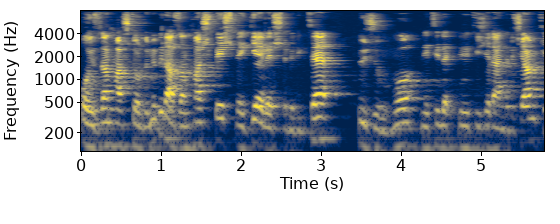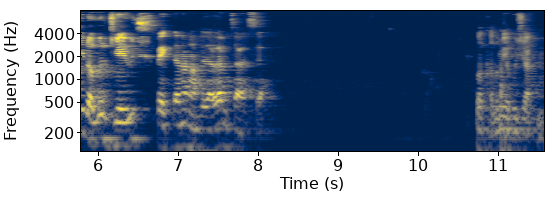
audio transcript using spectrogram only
O yüzden H4'ümü birazdan H5 ve G5 ile birlikte hücumumu neti- neticelendireceğim. Fil alır C3 beklenen hamlelerden bir tanesi. Bakalım yapacak mı?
